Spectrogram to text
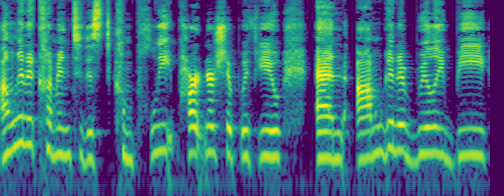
I'm going to come into this complete partnership with you and I'm going to really be,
